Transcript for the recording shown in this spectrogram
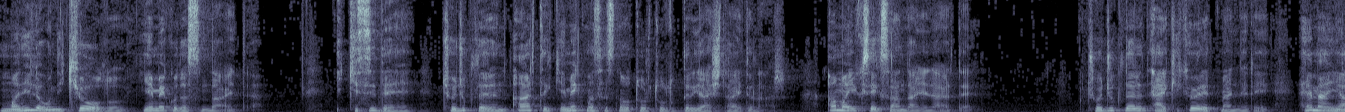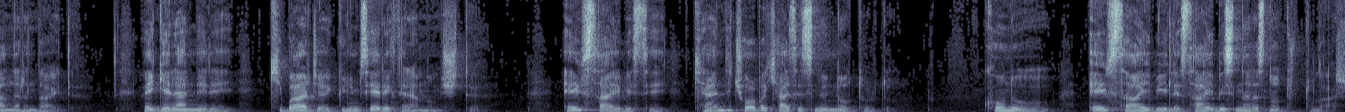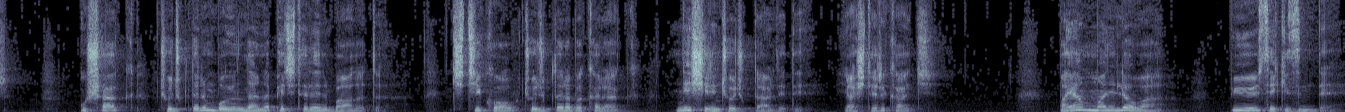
Manilov'un iki oğlu yemek odasındaydı. İkisi de çocukların artık yemek masasına oturtuldukları yaştaydılar. Ama yüksek sandalyelerde. Çocukların erkek öğretmenleri hemen yanlarındaydı ve gelenleri kibarca gülümseyerek selamlamıştı. Ev sahibesi kendi çorba kasesinin önüne oturdu. Konuğu ev sahibiyle sahibesinin arasına oturttular. Uşak çocukların boyunlarına peçetelerini bağladı. Çiçikov çocuklara bakarak ne şirin çocuklar dedi. Yaşları kaç? Bayan Manilova büyüğü sekizinde,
